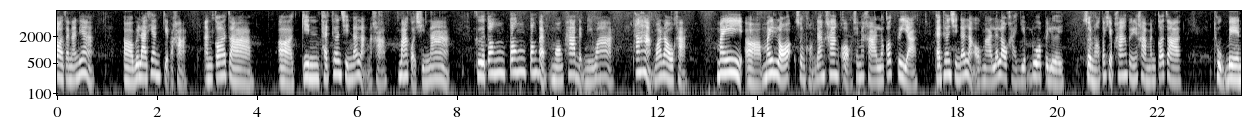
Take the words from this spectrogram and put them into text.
ต่อจากนั้นเนี่ยเอ่อเวลาที่อันเก็บอะค่ะ อันก็จะกินแพทเทิร์นชิ้นด้านหลังนะคะ มากกว่าชิ้นหน้า คือต้องต้องต้องแบบมองภาพแบบนี้ว่า ถ้าหากว่าเราค่ะ ไม่ไม่เลาะส่วนของด้านข้างออกใช่ไหมคะ แล้วก็เกลี่ยแพทเทิร์นชิ้นด้านหลังออกมา แล้วเราค่ะเย็บรวบไปเลย ส่วนของตะเข็บข้างตัวนี้ค่ะ มันก็จะถูกเบน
